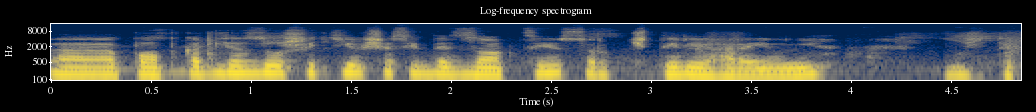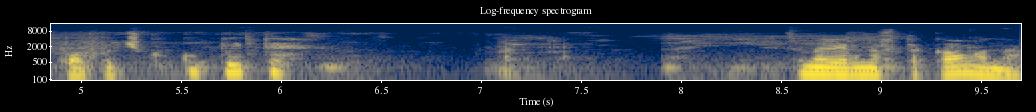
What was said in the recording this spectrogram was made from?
Е, папка для зошитів. Зараз йде з акцією 44 гривні. Можете папочку купити. Це, мабуть, ж така вона.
